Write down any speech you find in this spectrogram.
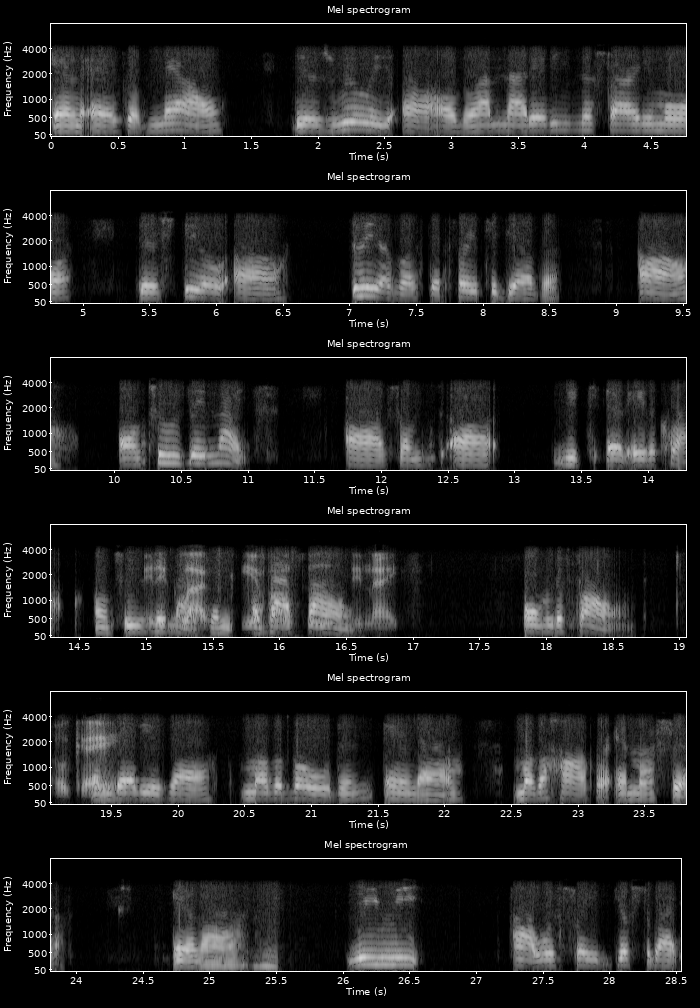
and as of now, there's really uh, although I'm not at Evening Star anymore, there's still uh three of us that pray together uh on Tuesday nights uh from uh at eight o'clock on Tuesday Eight nights and p.m. by phone nights. over the phone. Okay. And that is uh Mother Bolden and uh Mother Harper and myself. And uh we meet I would say just about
